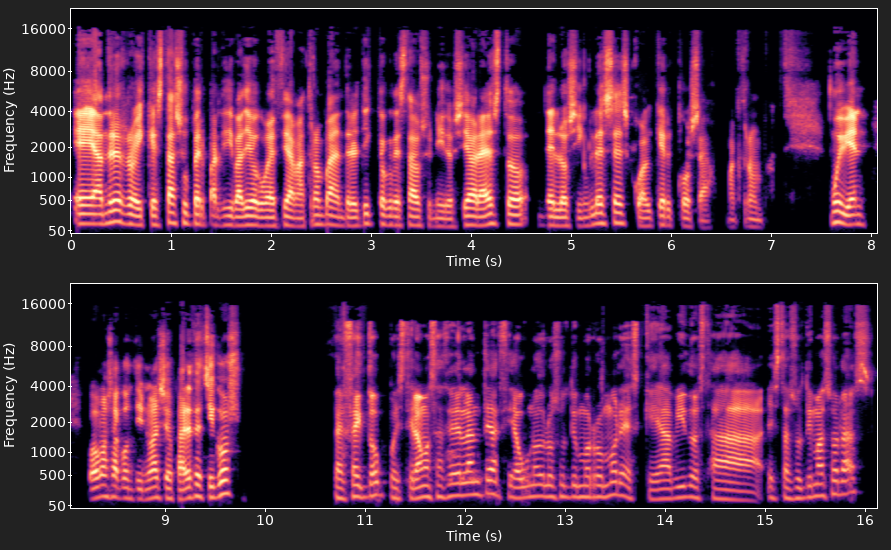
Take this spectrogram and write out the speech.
Eh, Andrés Roy, que está súper participativo, como decía Mac Trompa, entre el TikTok de Estados Unidos y ahora esto de los ingleses, cualquier cosa, Mac Trompa. Muy bien, vamos a continuar, si os parece, chicos. Perfecto, pues tiramos hacia adelante hacia uno de los últimos rumores que ha habido esta, estas últimas horas,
